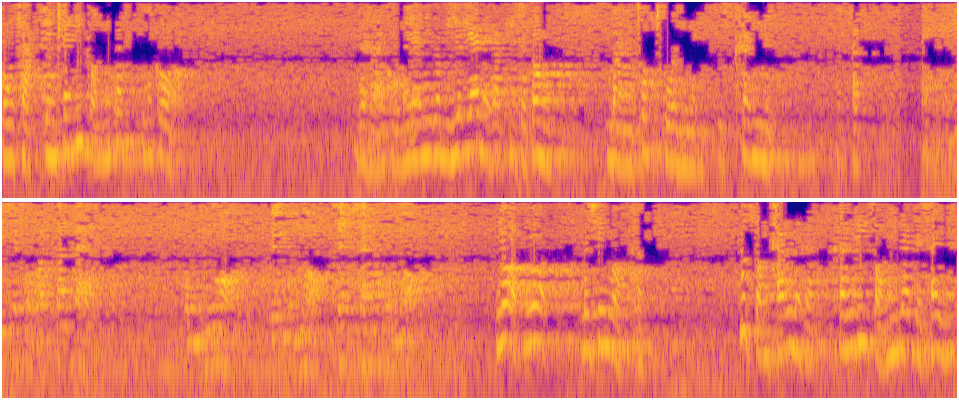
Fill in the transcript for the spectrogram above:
คงฝากเพียงแค่นี้ก่อนนะครับแล้วก็เนื้อหาของอายะนี้ก็มีเยอะแยะนะครับ ที่จะต้องมาทบทวนอีกครั้งหนึ่งนะครับดิฉันบอกว่าตั้งแต่ผมงอกหรือผมงอกใช่ใช่ว่าผมงอกงอกงอกไม่ใช่งอกครับ พูดสองครั้งนะครับ ครั้งที่สองนี้น่าจะใช่นะ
